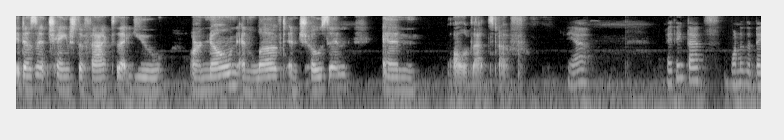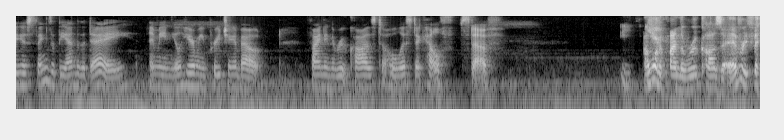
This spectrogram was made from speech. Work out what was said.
It doesn't change the fact that you are known and loved and chosen and all of that stuff. Yeah. I think that's one of the biggest things at the end of the day. I mean, you'll hear me preaching about finding the root cause to holistic health stuff. I want to find the root cause of everything.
